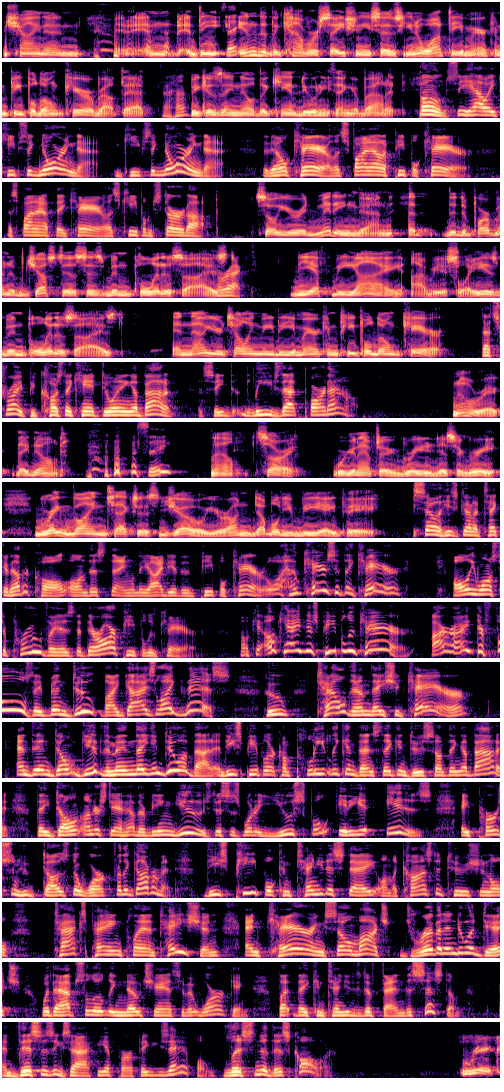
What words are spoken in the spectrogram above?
China. And, and at the end of the conversation, he says, You know what? The American people don't care about that uh-huh. because they know they can't do anything about it. Boom. See how he keeps ignoring that? He keeps ignoring that. They don't care. Let's find out if people care. Let's find out if they care. Let's keep them stirred up. So you're admitting then that the Department of Justice has been politicized. Correct. The FBI, obviously, has been politicized. And now you're telling me the American people don't care. That's right, because they can't do anything about it. See, leaves that part out. No, Rick, they don't. See? Well, sorry. We're going to have to agree to disagree. Grapevine, Texas. Joe, you're on WBAP. So he's going to take another call on this thing, on the idea that people care. Well, who cares if they care? All he wants to prove is that there are people who care. Okay, okay, there's people who care. All right, they're fools. They've been duped by guys like this who tell them they should care and then don't give them anything they can do about it. And these people are completely convinced they can do something about it. They don't understand how they're being used. This is what a useful idiot is a person who does the work for the government. These people continue to stay on the constitutional tax paying plantation and caring so much, driven into a ditch with absolutely no chance of it working. But they continue to defend the system. And this is exactly a perfect example. Listen to this caller. Rick,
